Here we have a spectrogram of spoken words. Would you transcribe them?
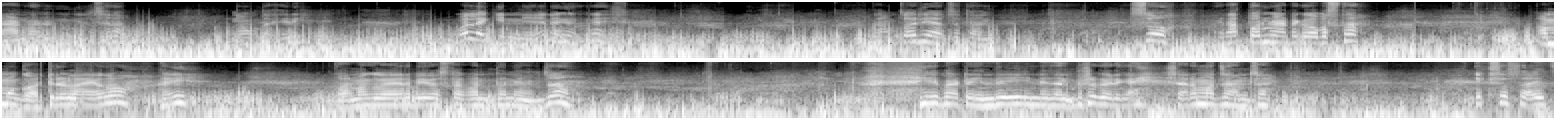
ढाड मार्नु पनि मिल्छ। नुहाउँदाखेरि कसले किन्ने होइन? काम चलिहाल्छ त अनि। सो रात पर्नु आँटेको अवस्था। अब म घरतिर लागेको है। घरमा गएर व्यवस्था गर्नुपर्ने हुन्छ। यही बाटो हिँड्दै हिँड्दै जानुपर्छ कहिले काहीँ। साह्रो मजा हुन्छ एक्सर्साइज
